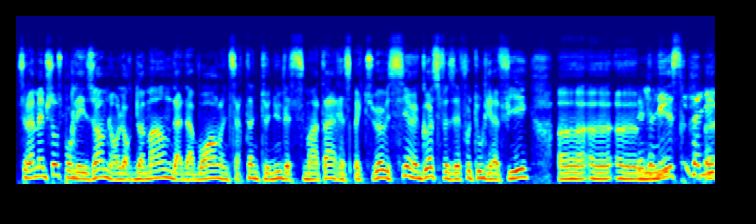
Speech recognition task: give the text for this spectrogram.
C'est la même chose pour les hommes. là. On leur demande d'a- d'avoir une certaine tenue vestimentaire respectueuse. Si un gars se faisait photographier, un, un- un Mais l'ai ministre, un,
